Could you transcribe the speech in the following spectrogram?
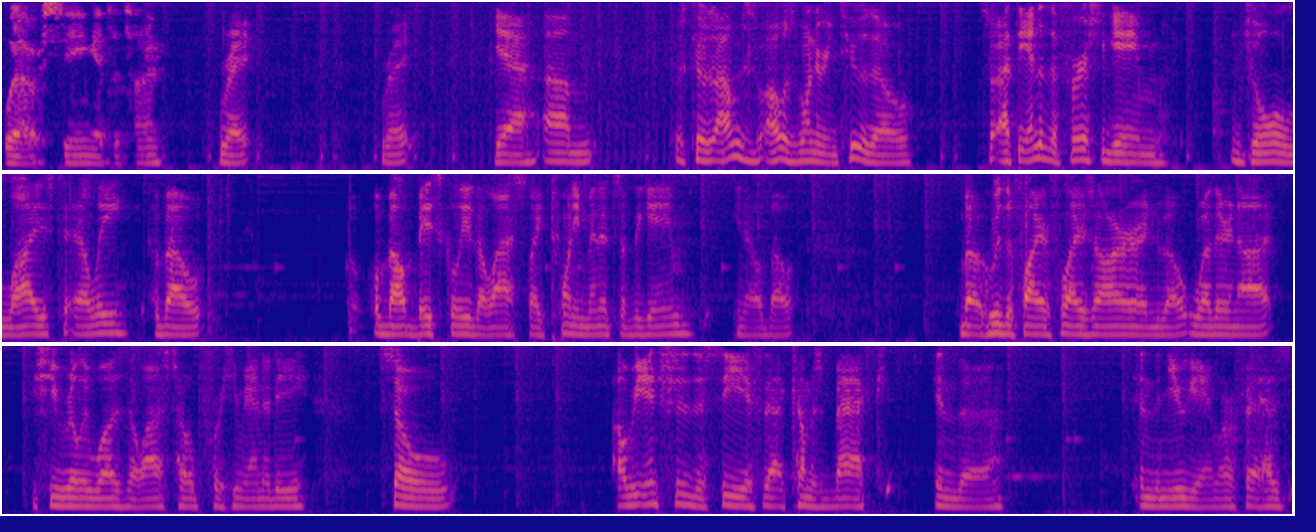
what I was seeing at the time. right, right. Yeah, um, because I was I was wondering too though. So at the end of the first game, Joel lies to Ellie about about basically the last like 20 minutes of the game. You know about about who the Fireflies are and about whether or not she really was the last hope for humanity. So I'll be interested to see if that comes back in the in the new game or if it has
